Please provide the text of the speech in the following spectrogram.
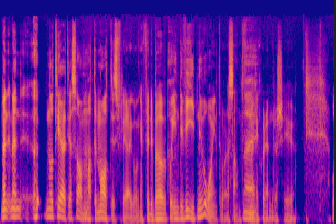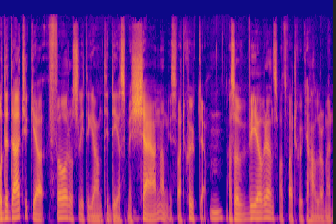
men, men eh, notera att jag sa matematiskt flera gånger, för det behöver på individnivå inte vara sant, för Nej. människor ändrar sig ju. Och det där tycker jag för oss lite grann till det som är kärnan i svartsjuka. Mm. Alltså vi är överens om att svartsjuka handlar om en,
